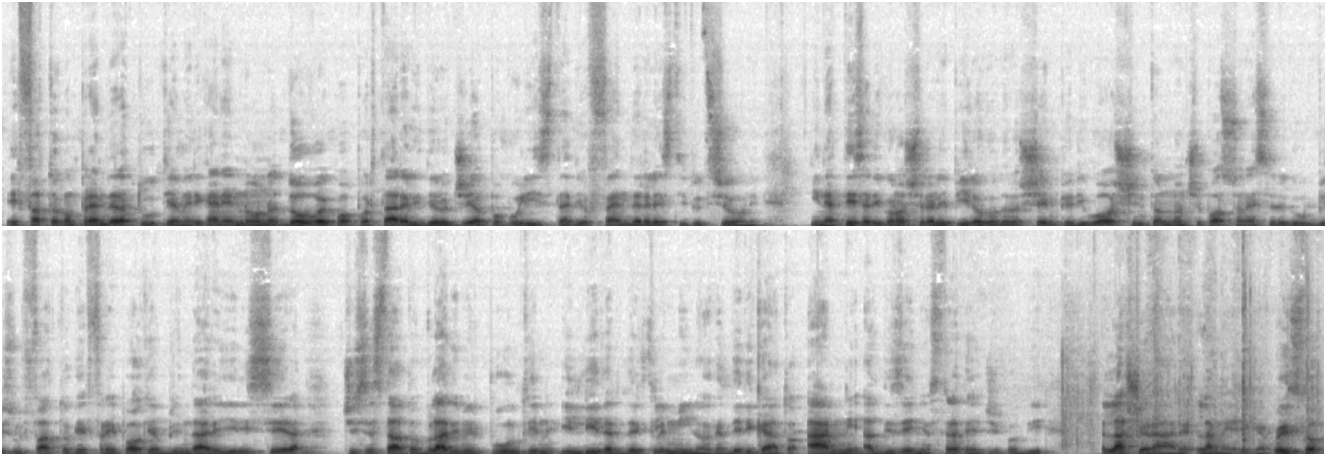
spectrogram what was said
e fatto comprendere a tutti, americani e non, dove può portare l'ideologia populista di offendere le istituzioni. In attesa di conoscere l'epilogo dello scempio di Washington non ci possono essere dubbi sul fatto che fra i pochi a brindare ieri sera ci sia stato Vladimir Putin, il leader del Cremlino che ha dedicato anni al disegno strategico di lacerare l'America. Questo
